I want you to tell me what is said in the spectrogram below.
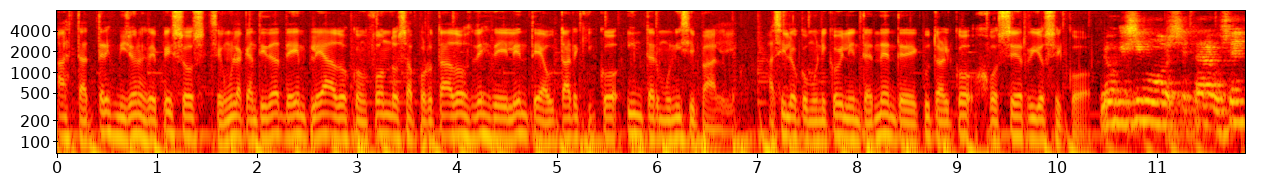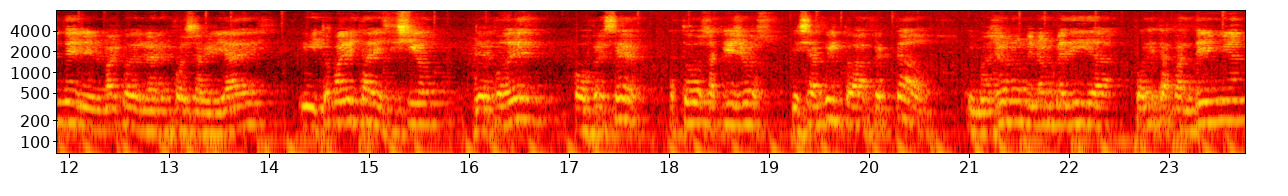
hasta 3 millones de pesos según la cantidad de empleados con fondos aportados desde el ente autárquico intermunicipal. Así lo comunicó el intendente de Cutralco, José Ríoseco. No quisimos estar ausentes en el marco de las responsabilidades y tomar esta decisión de poder ofrecer a todos aquellos que se han visto afectados en mayor o menor medida por esta pandemia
